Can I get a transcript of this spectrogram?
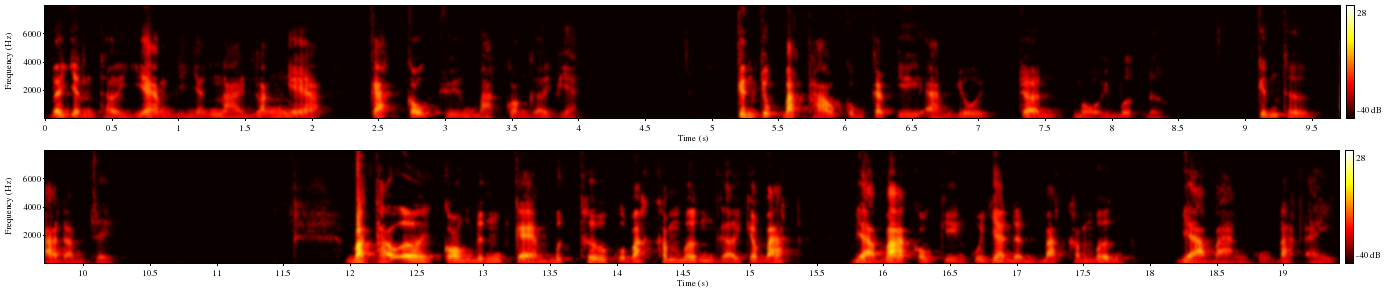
đã dành thời gian và nhẫn nại lắng nghe các câu chuyện mà con gửi về. Kính chúc bác Thảo cùng các vị an vui trên mỗi bước đường. Kính thư Adam T. Bác Thảo ơi, con đính kèm bức thư của bác Khâm Hưng gửi cho bác và ba câu chuyện của gia đình bác Khâm Hưng và bạn của bác ấy.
